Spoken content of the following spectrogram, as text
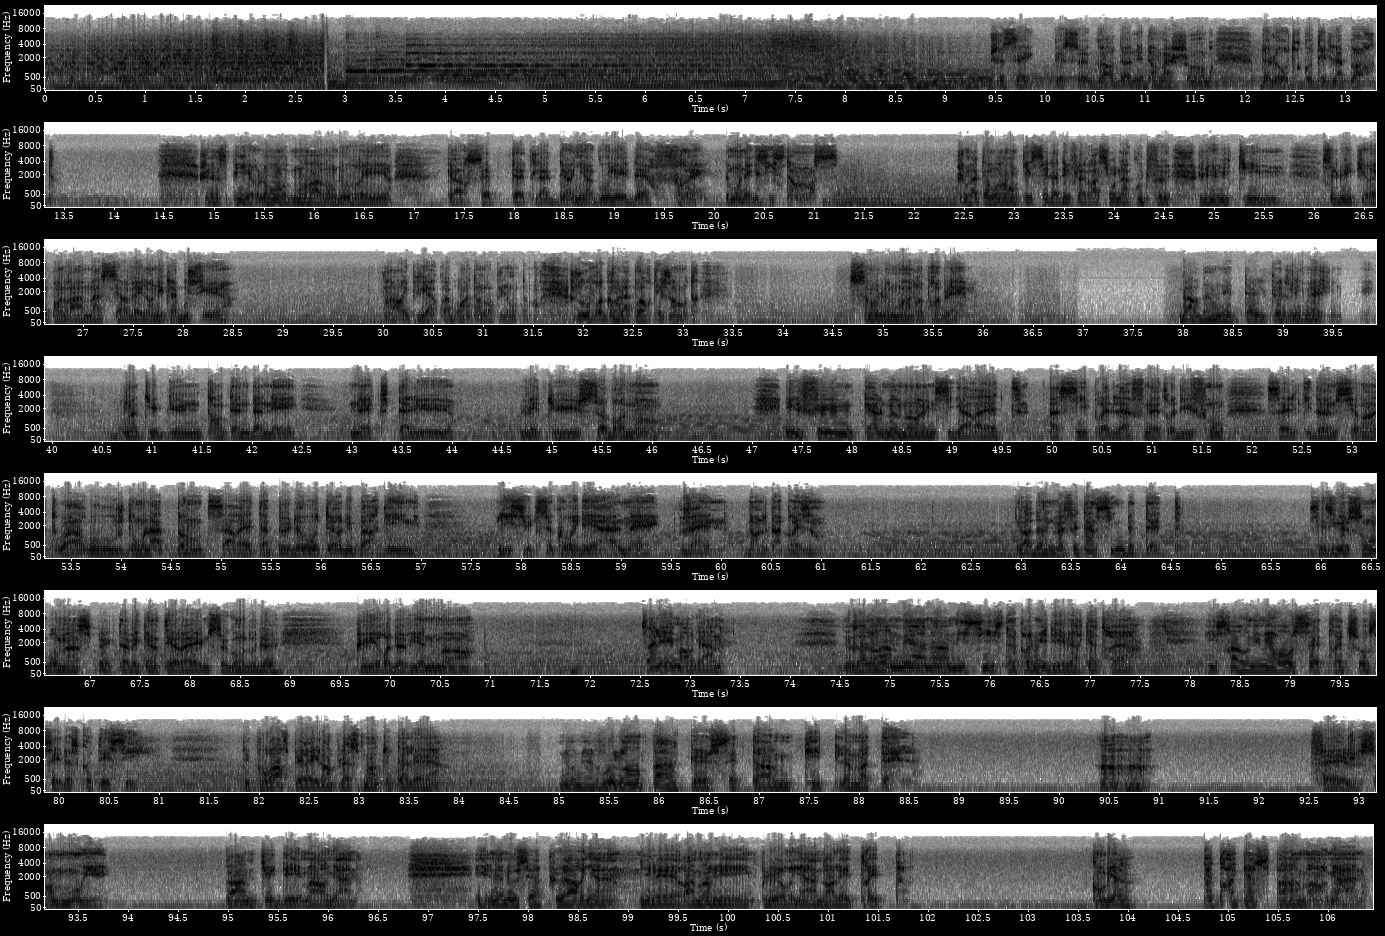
Je sais que ce Gordon est dans ma chambre, de l'autre côté de la porte. J'inspire longuement avant d'ouvrir, car c'est peut-être la dernière goulée d'air frais de mon existence. Je m'attends à encaisser la déflagration d'un coup de feu, l'ultime, celui qui répandra ma cervelle en éclaboussure. Oh, et puis à quoi bon attendre plus longtemps? J'ouvre grand la porte et j'entre, sans le moindre problème. Gordon est tel que je l'imaginais. Un type d'une trentaine d'années, net d'allure, vêtu sobrement. Il fume calmement une cigarette, assis près de la fenêtre du fond, celle qui donne sur un toit rouge dont la pente s'arrête à peu de hauteur du parking. L'issue de secours idéale, mais vaine dans le cas présent. Gordon me fait un signe de tête. Ses yeux sombres m'inspectent avec intérêt une seconde ou deux, puis redeviennent morts. Salut, Morgan. Nous allons amener un homme ici cet après-midi vers 4 heures. Il sera au numéro 7, rez-de-chaussée, de ce côté-ci. Tu pourras repérer l'emplacement tout à l'heure. Nous ne voulons pas que cet homme quitte le motel. Ah ah. Fais-je sans mouiller. Comme tu dis, Morgan. Il ne nous sert plus à rien. Il est ramolli, plus rien dans les tripes. Combien? Te tracasse pas, Morgan.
